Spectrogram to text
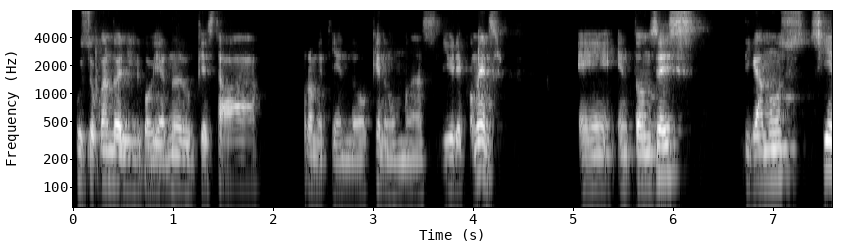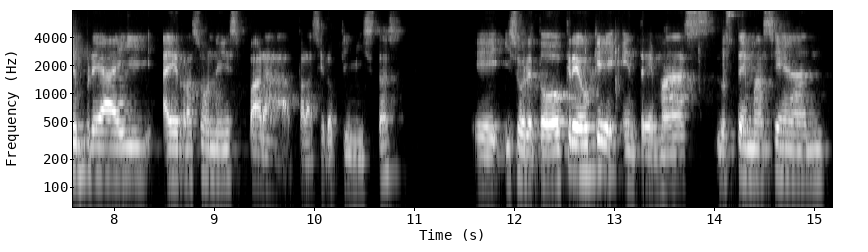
justo cuando el gobierno de Duque estaba prometiendo que no más libre comercio. Eh, entonces, digamos, siempre hay, hay razones para, para ser optimistas eh, y sobre todo creo que entre más los temas sean,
